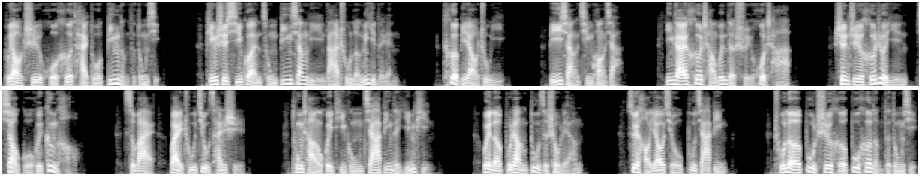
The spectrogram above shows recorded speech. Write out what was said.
不要吃或喝太多冰冷的东西。平时习惯从冰箱里拿出冷饮的人，特别要注意。理想情况下，应该喝常温的水或茶，甚至喝热饮，效果会更好。此外，外出就餐时，通常会提供加冰的饮品。为了不让肚子受凉，最好要求不加冰。除了不吃和不喝冷的东西，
